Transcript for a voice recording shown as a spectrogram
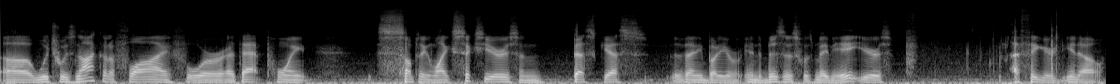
uh, which was not going to fly for, at that point, something like six years, and best guess of anybody in the business was maybe eight years. I figured, you know,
